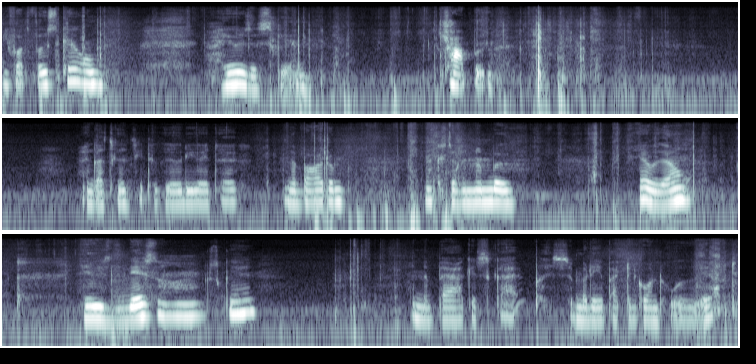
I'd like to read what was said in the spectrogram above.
Default's first kill. Here's a skin. Chopper. I got to can see the goatee right there in the bottom next to the number. There we go. Here's this on screen. On the back, it's got somebody about to go into a lift.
